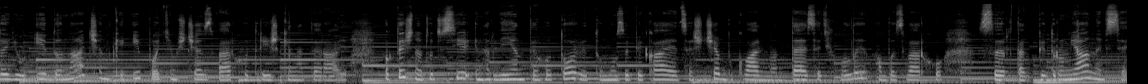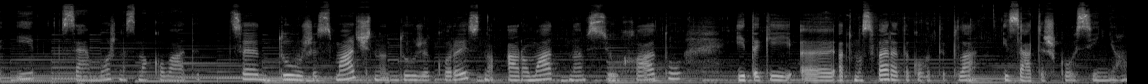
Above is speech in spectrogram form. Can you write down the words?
Додаю і до начинки, і потім ще зверху трішки натираю. Фактично тут всі інгредієнти готові, тому запікається ще буквально 10 хвилин, або зверху сир так підрум'янився і все можна смакувати. Це дуже смачно, дуже корисно, аромат на всю хату і такий е, атмосфера такого тепла і затишку осіннього.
